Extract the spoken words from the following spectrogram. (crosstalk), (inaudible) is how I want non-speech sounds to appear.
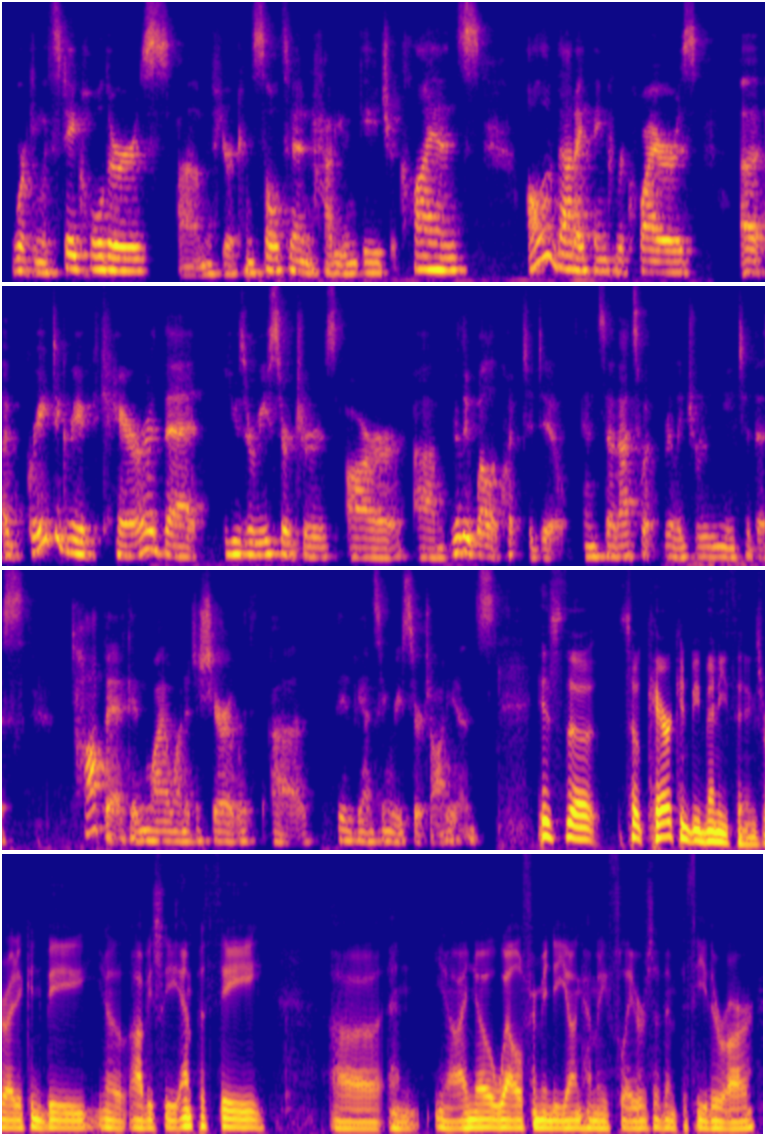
working with stakeholders um, if you're a consultant how do you engage your clients all of that i think requires a, a great degree of care that user researchers are um, really well equipped to do. And so that's what really drew me to this topic and why I wanted to share it with uh, the advancing research audience. Is the so care can be many things, right? It can be, you know, obviously empathy, uh, and you know, I know well from Indy Young how many flavors of empathy there are.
